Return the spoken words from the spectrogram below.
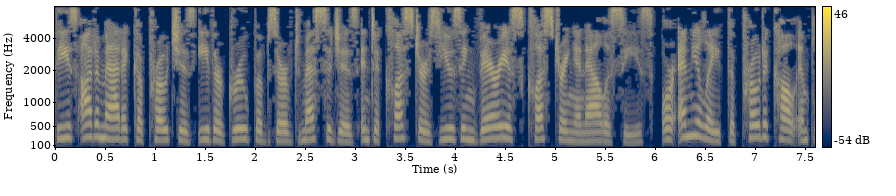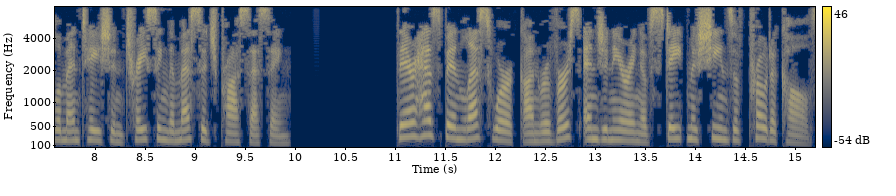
these automatic approaches either group observed messages into clusters using various clustering analyses, or emulate the protocol implementation tracing the message processing. There has been less work on reverse engineering of state machines of protocols.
